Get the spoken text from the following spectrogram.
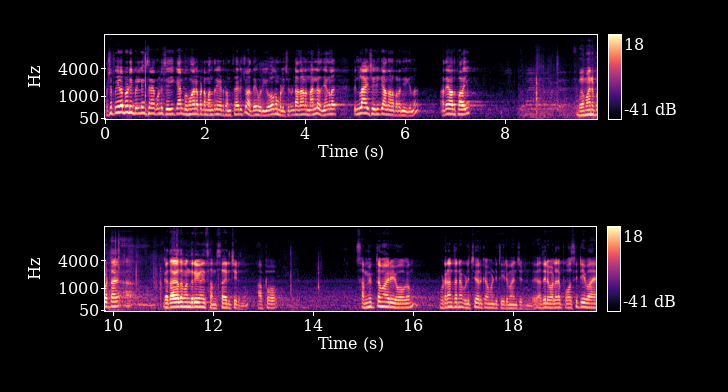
പക്ഷെ പി ഡബ്ല്യു ഡി ബിൽഡിങ്സിനെ കൊണ്ട് ചെയ്യിക്കാൻ ബഹുമാനപ്പെട്ട മന്ത്രിയായിട്ട് സംസാരിച്ചു. അദ്ദേഹം ഒരു യോഗം വിളിച്ചിട്ടുണ്ട്. അതാണ് നല്ലത്. ഞങ്ങൾ തിങ്കളാഴ്ച ഇരിക്കാമെന്നാണ് പറഞ്ഞിരിക്കുന്നത്. അദ്ദേഹം അത് പറയും. ബഹുമാനപ്പെട്ട അഹ്, ഗതാഗത മന്ത്രിയുമായി സംസാരിച്ചിരുന്നു. അപ്പോൾ സംയുക്തമായൊരു യോഗം ഉടനെ തന്നെ വിളിച്ചു ചേർക്കാൻ വേണ്ടി തീരുമാനിച്ചിട്ടുണ്ട്. അതിൽ വളരെ പോസിറ്റീവായ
